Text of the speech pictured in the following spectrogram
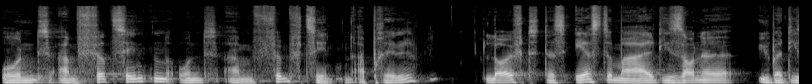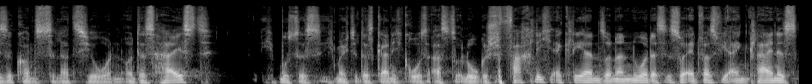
Und am 14. und am 15. April läuft das erste Mal die Sonne über diese Konstellation. Und das heißt, ich muss das, ich möchte das gar nicht groß astrologisch fachlich erklären, sondern nur, das ist so etwas wie ein kleines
